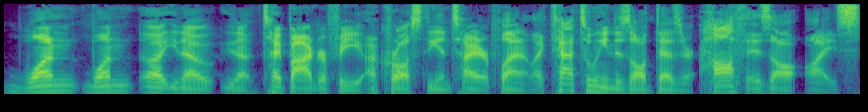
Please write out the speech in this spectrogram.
one one uh, you know you know typography across the entire planet. Like Tatooine is all desert, Hoth is all ice,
